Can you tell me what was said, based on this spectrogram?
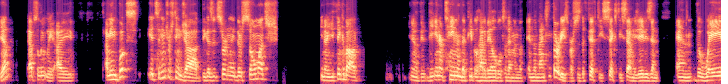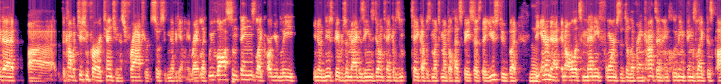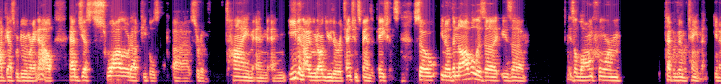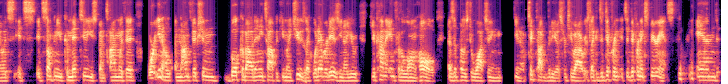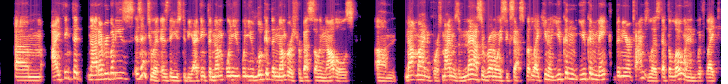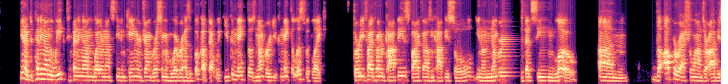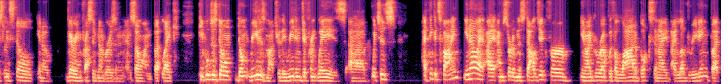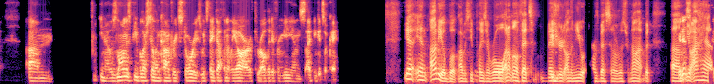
Yeah, absolutely. I, I mean, books. It's an interesting job because it's certainly there's so much. You know, you think about you know the, the entertainment that people had available to them in the in the 1930s versus the 50s 60s 70s 80s and and the way that uh, the competition for our attention has fractured so significantly right? Like we've lost some things like arguably you know newspapers and magazines don't take up as, take up as much mental headspace as they used to but the internet and all its many forms of delivering content including things like this podcast we're doing right now have just swallowed up people's uh, sort of time and and even I would argue their attention spans and patience. So you know the novel is a is a is a long form type of entertainment. You know, it's it's it's something you commit to, you spend time with it, or you know, a nonfiction book about any topic you might choose, like whatever it is. You know, you're you're kind of in for the long haul as opposed to watching you know TikTok videos for two hours. Like it's a different it's a different experience, and um, I think that not everybody's is into it as they used to be. I think the num when you when you look at the numbers for best selling novels, um, not mine, of course. Mine was a massive runaway success. But like you know, you can you can make the New York Times list at the low end with like you know, depending on the week, depending on whether or not Stephen King or John Grisham or whoever has a book out that week, you can make those numbers. You can make the list with like 3,500 copies, 5,000 copies sold. You know, numbers that seem low. Um, the upper echelons are obviously still you know very impressive numbers and, and so on. But like people just don't don't read as much or they read in different ways, uh, which is I think it's fine. You know, I, I am sort of nostalgic for you know I grew up with a lot of books and I I loved reading, but um, you know as long as people are still encountering stories, which they definitely are through all the different mediums, I think it's okay. Yeah, and audiobook obviously plays a role. I don't know if that's measured on the New York Times bestseller list or not, but um, you know, I have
